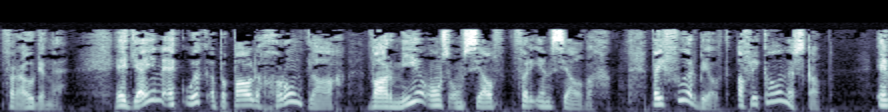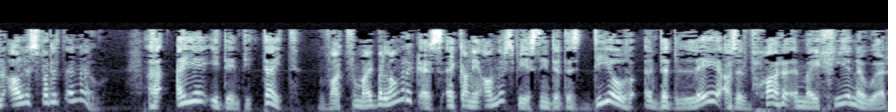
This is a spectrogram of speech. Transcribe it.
verhoudinge, het jy en ek ook 'n bepaalde grondlaag waarmee ons onsself vereensgewig. Byvoorbeeld Afrikanerskap en alles wat dit inhou. 'n Eie identiteit wat vir my belangrik is. Ek kan nie anders wees nie. Dit is deel dit lê as dit ware in my gene hoor.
